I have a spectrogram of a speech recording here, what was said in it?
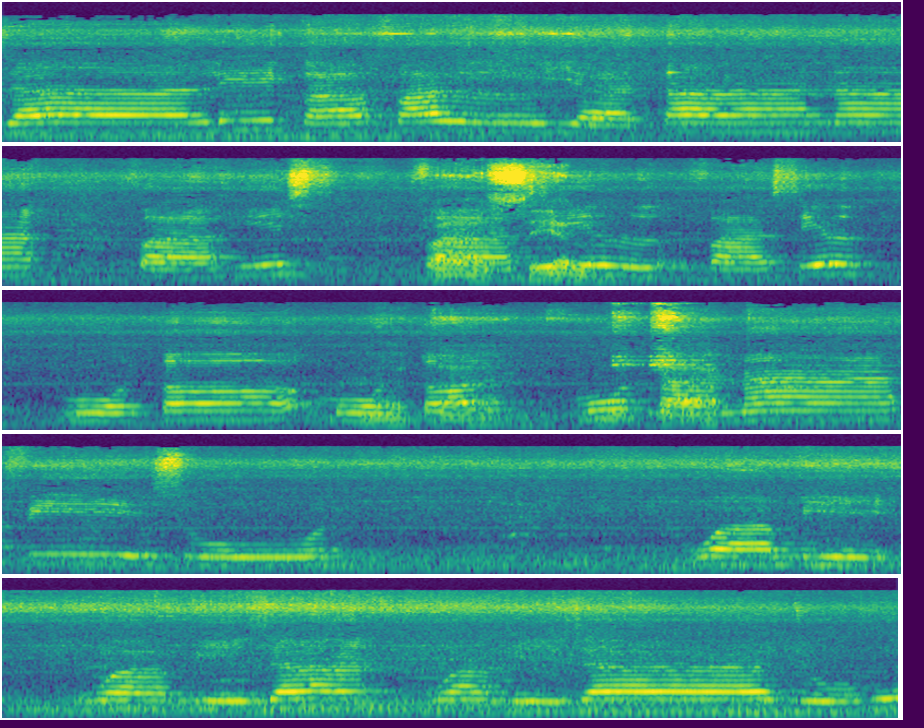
zalika falyatana fahis fasil. fasil muto muto mutanafisun wa mi wa miza wa mizajuhu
